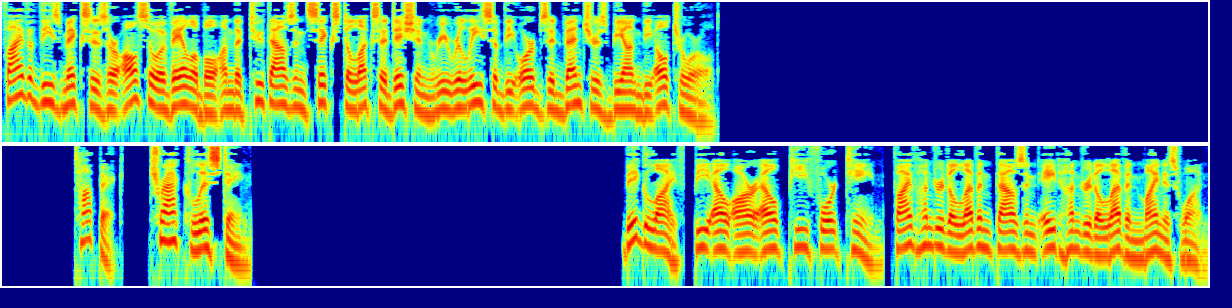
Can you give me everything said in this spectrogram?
Five of these mixes are also available on the 2006 deluxe edition re-release of The Orb's Adventures Beyond the Ultraworld. Track listing Big Life, BLRLP 14, 511811-1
